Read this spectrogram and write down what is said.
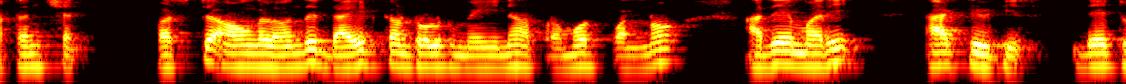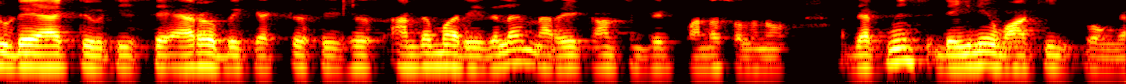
attention first அவங்கள வந்து டயட் கண்ட்ரோலுக்கு மெயினாக ப்ரமோட் பண்ணோம் அதே மாதிரி activities day to day activities aerobic exercises அந்த மாதிரி இதில் நிறைய கான்சென்ட்ரேட் பண்ண சொல்லணும். தட் மீன்ஸ் டெய்லியும் வாக்கிங் போங்க.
